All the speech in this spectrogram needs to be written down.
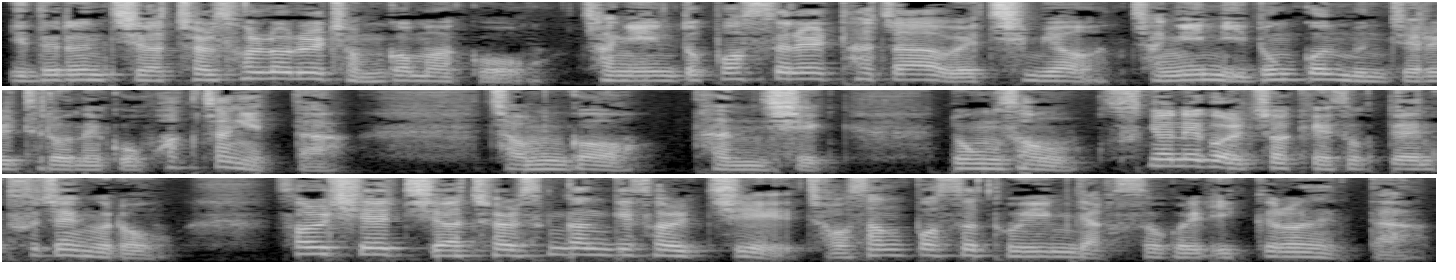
이들은 지하철 선로를 점검하고 장애인도 버스를 타자 외치며 장애인 이동권 문제를 드러내고 확장했다. 점거, 단식, 농성, 수년에 걸쳐 계속된 투쟁으로 서울시의 지하철 승강기 설치, 저상버스 도입 약속을 이끌어냈다.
